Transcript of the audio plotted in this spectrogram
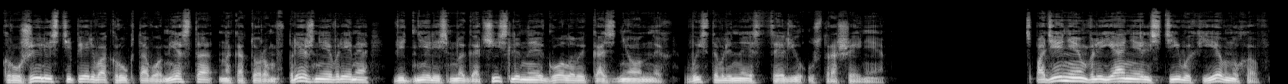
кружились теперь вокруг того места, на котором в прежнее время виднелись многочисленные головы казненных, выставленные с целью устрашения. С падением влияния льстивых евнухов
